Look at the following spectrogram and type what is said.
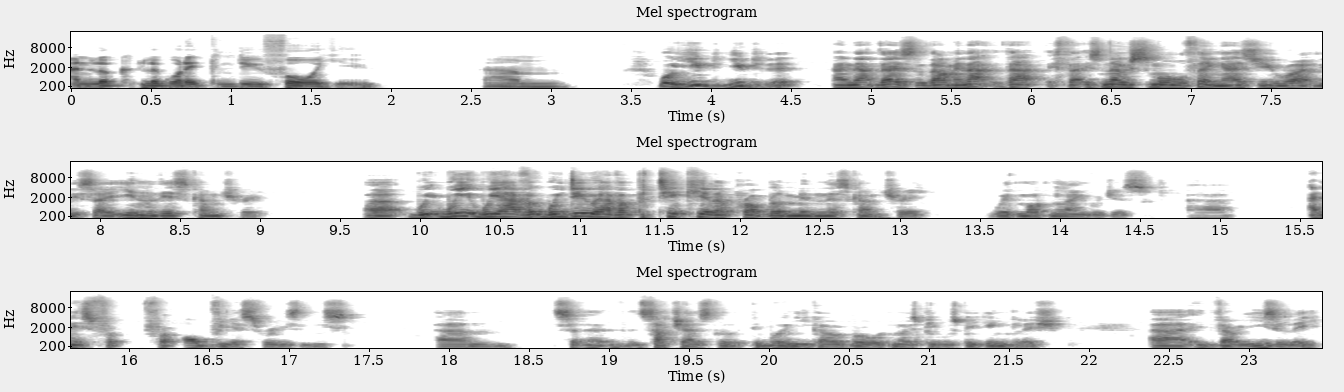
and look look what it can do for you. Um, well, you you did it, and that that's I mean that that that is no small thing, as you rightly say, in this country. Uh, we, we we have we do have a particular problem in this country with modern languages, uh, and it's for for obvious reasons, um, so, uh, such as the, when you go abroad, most people speak English uh, very easily.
